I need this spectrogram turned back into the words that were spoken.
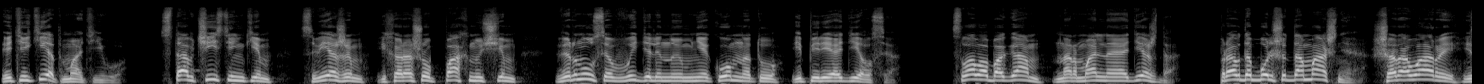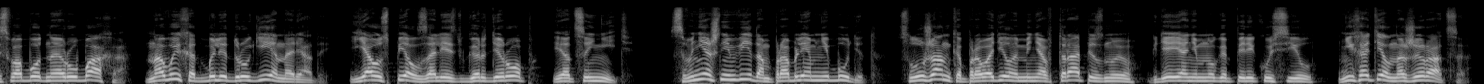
Этикет, мать его. Став чистеньким, свежим и хорошо пахнущим, вернулся в выделенную мне комнату и переоделся. Слава богам, нормальная одежда. Правда, больше домашняя, шаровары и свободная рубаха. На выход были другие наряды. Я успел залезть в гардероб и оценить. С внешним видом проблем не будет. Служанка проводила меня в трапезную, где я немного перекусил. Не хотел нажираться.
